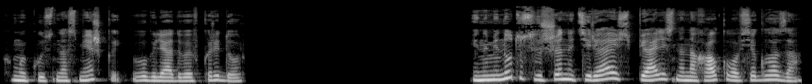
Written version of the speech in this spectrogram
хмыкаю с насмешкой, выглядывая в коридор. И на минуту совершенно теряюсь, пялись на нахалку во все глаза,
